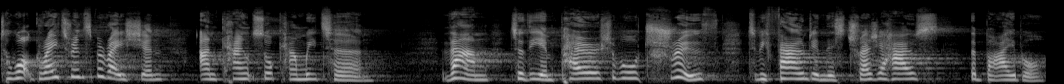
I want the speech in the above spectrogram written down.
To what greater inspiration and counsel can we turn than to the imperishable truth to be found in this treasure house, the Bible?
